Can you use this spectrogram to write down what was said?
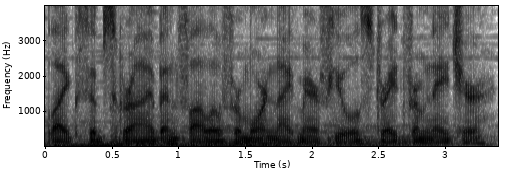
Like, subscribe, and follow for more nightmare fuel straight from nature.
